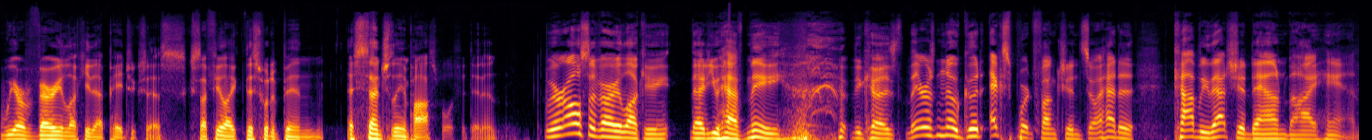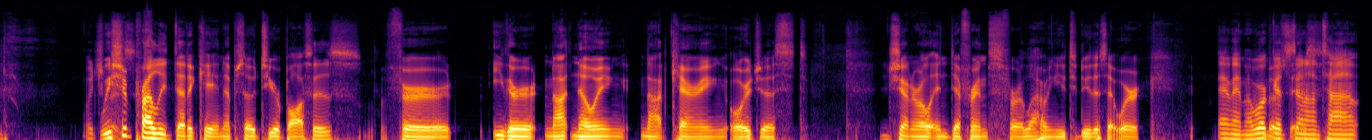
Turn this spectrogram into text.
we are very lucky that page exists because I feel like this would have been essentially impossible if it didn't. We're also very lucky that you have me because there is no good export function, so I had to copy that shit down by hand. Which We was- should probably dedicate an episode to your bosses for either not knowing, not caring, or just general indifference for allowing you to do this at work. Hey man, my work most gets done days. on time.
